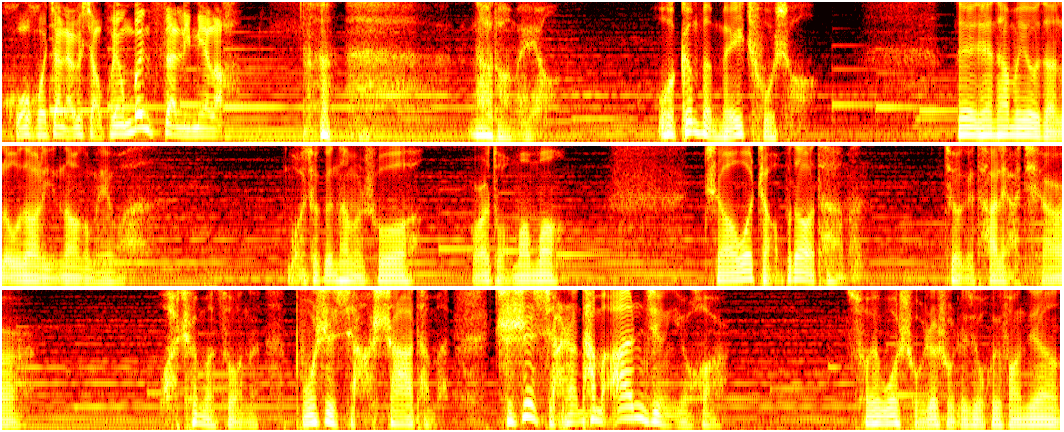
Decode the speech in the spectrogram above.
活活将两个小朋友闷死在里面了。哼，那倒没有，我根本没出手。那天他们又在楼道里闹个没完，我就跟他们说玩躲猫猫，只要我找不到他们，就给他俩钱儿。我这么做呢，不是想杀他们，只是想让他们安静一会儿。所以我数着数着就回房间了，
